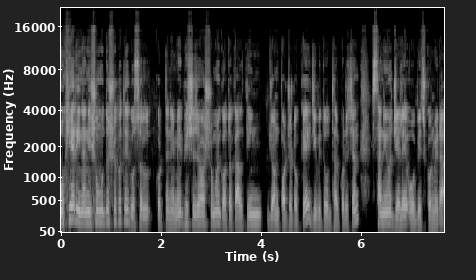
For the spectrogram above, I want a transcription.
উখিয়ার ইনানি সমুদ্র সৈকতে গোসল করতে নেমে ভেসে যাওয়ার সময় গতকাল তিনজন পর্যটককে জীবিত উদ্ধার করেছেন স্থানীয় জেলে ও বীজকর্মীরা।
